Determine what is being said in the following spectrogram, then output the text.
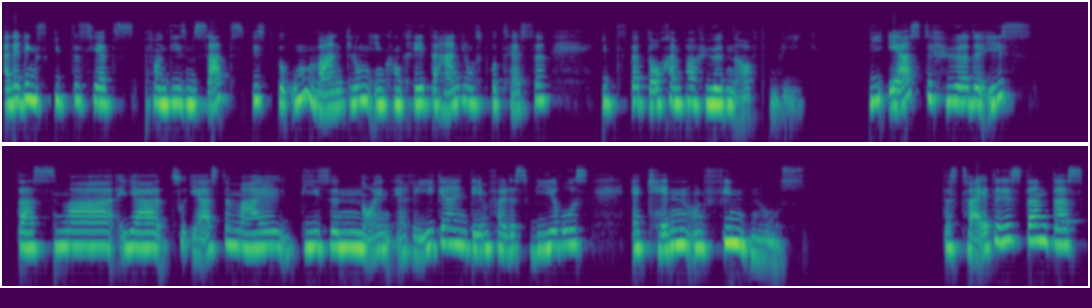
Allerdings gibt es jetzt von diesem Satz bis zur Umwandlung in konkrete Handlungsprozesse, gibt es da doch ein paar Hürden auf dem Weg. Die erste Hürde ist, dass man ja zuerst einmal diesen neuen Erreger, in dem Fall das Virus, erkennen und finden muss. Das zweite ist dann, dass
